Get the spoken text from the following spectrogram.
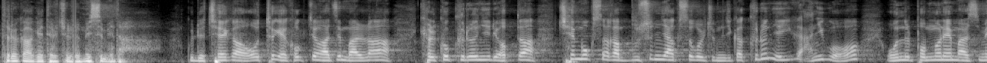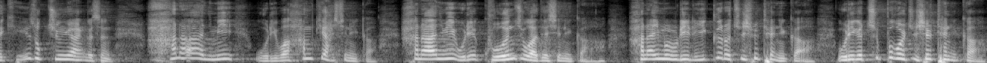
들어가게 될 줄로 믿습니다. 그리고 제가 어떻게 걱정하지 말라. 결코 그런 일이 없다. 최 목사가 무슨 약속을 줍니까? 그런 얘기가 아니고 오늘 본문의 말씀에 계속 중요한 것은 하나님이 우리와 함께 하시니까 하나님이 우리의 구원주가 되시니까 하나님을 우리를 이끌어 주실 테니까 우리에게 축복을 주실 테니까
